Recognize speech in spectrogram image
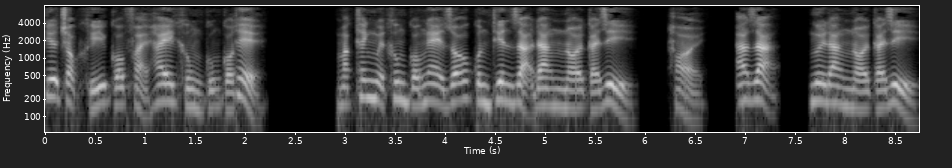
kia trọc khí có phải hay không cũng có thể. Mạc Thanh Nguyệt không có nghe rõ quân thiên dạ đang nói cái gì, hỏi, a dạ, ngươi đang nói cái gì?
